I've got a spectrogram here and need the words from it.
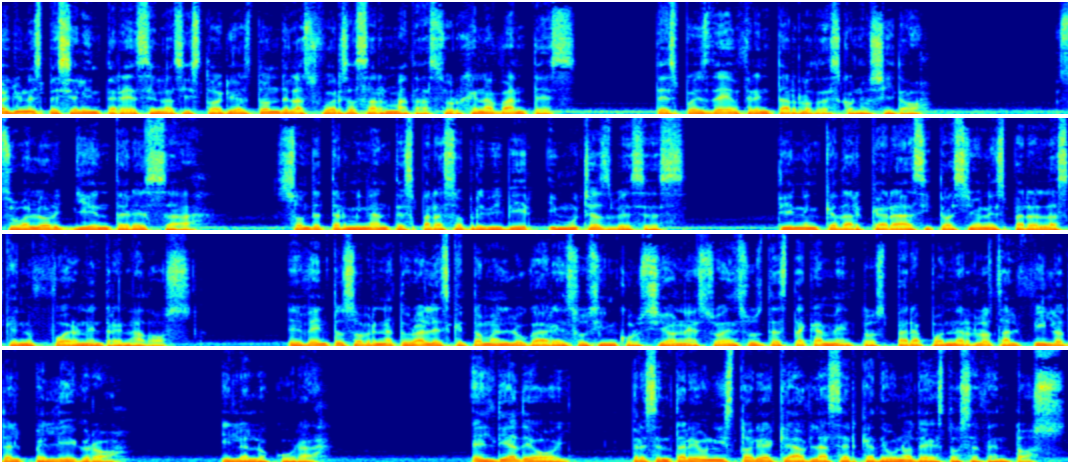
Hay un especial interés en las historias donde las Fuerzas Armadas surgen avantes después de enfrentar lo desconocido. Su valor y entereza son determinantes para sobrevivir y muchas veces tienen que dar cara a situaciones para las que no fueron entrenados. Eventos sobrenaturales que toman lugar en sus incursiones o en sus destacamentos para ponerlos al filo del peligro y la locura. El día de hoy presentaré una historia que habla acerca de uno de estos eventos,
